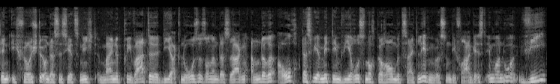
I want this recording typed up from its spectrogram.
Denn ich fürchte, und das ist jetzt nicht meine private Diagnose, sondern das sagen andere auch, dass wir mit dem Virus noch geraume Zeit leben müssen. Die Frage ist immer nur, wie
